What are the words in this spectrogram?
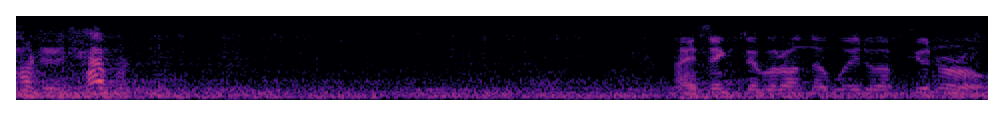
How did it happen? I think they were on their way to a funeral.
